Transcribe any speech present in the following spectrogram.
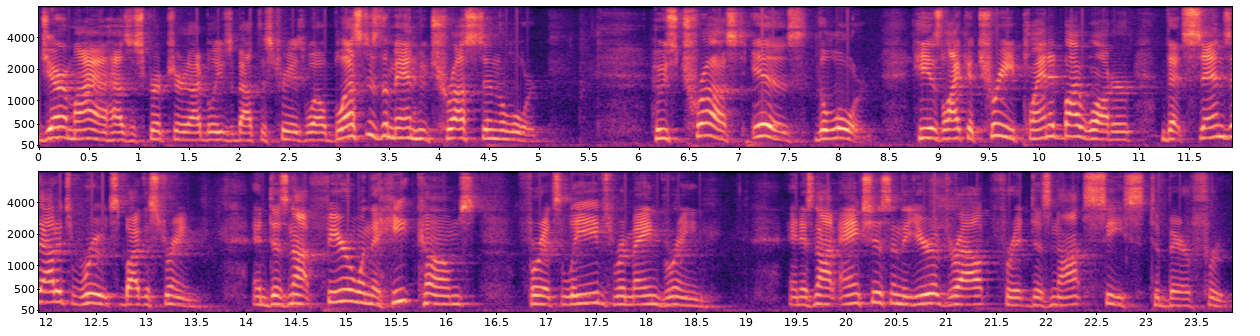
Jeremiah has a scripture I believe is about this tree as well. Blessed is the man who trusts in the Lord, whose trust is the Lord. He is like a tree planted by water that sends out its roots by the stream and does not fear when the heat comes, for its leaves remain green, and is not anxious in the year of drought, for it does not cease to bear fruit.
